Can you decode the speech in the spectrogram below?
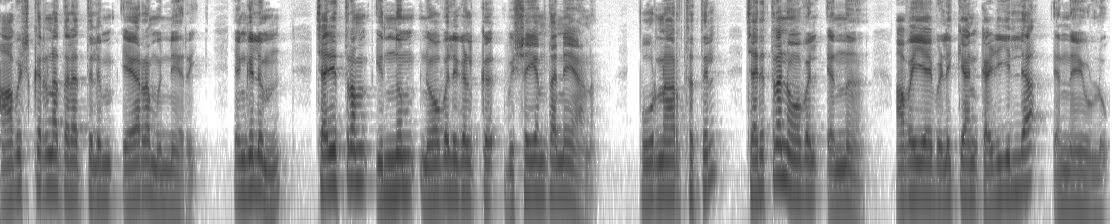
ആവിഷ്കരണ തലത്തിലും ഏറെ മുന്നേറി. എങ്കിലും ചരിത്രം ഇന്നും നോവലുകൾക്ക് വിഷയം തന്നെയാണ്. പൂർണാർത്ഥത്തിൽ ചരിത്ര നോവൽ എന്ന് അവയെ വിളിക്കാൻ കഴിയില്ല എന്നേയുള്ളൂ.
